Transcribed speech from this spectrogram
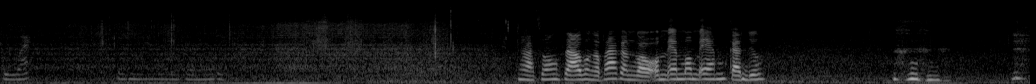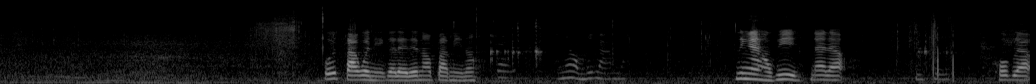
ถือไว้ถือไว้ตรงนี้ดิหาช่วงเช้าเพิ่นกับพากันเว้าอ้อมแอมอ้อมแอมกันอยู่ โอ๊ยปักวันนี้ก็ได้ได้อเนาะปามีเนาะใช่อันนี้ของพี่น้ำนะนี่ไงของพี่ได้แล้วโอเคครบแล้ว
